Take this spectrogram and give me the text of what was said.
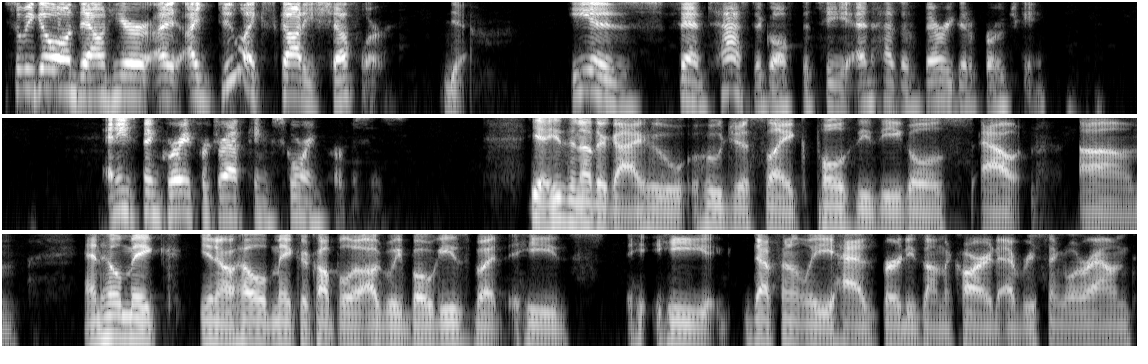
So we go on down here. I, I do like Scotty Scheffler. Yeah. He is fantastic off the tee and has a very good approach game. And he's been great for DraftKings scoring purposes. Yeah, he's another guy who who just like pulls these eagles out. Um and he'll make, you know, he'll make a couple of ugly bogeys, but he's he, definitely has birdies on the card every single round.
